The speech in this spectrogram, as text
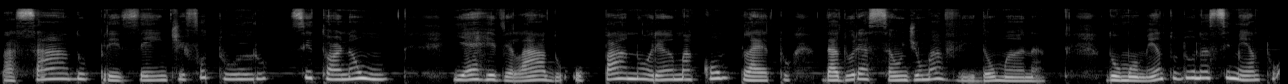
passado, presente e futuro se tornam um, e é revelado o panorama completo da duração de uma vida humana, do momento do nascimento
